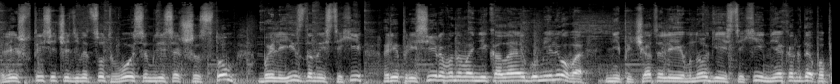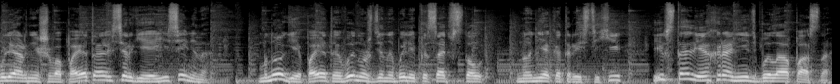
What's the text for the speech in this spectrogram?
Лишь в 1986 были изданы стихи репрессированного Николая Гумилева, не печатали и многие стихи некогда популярнейшего поэта Сергея Есенина. Многие поэты вынуждены были писать в стол, но некоторые стихи и в столе хранить было опасно.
